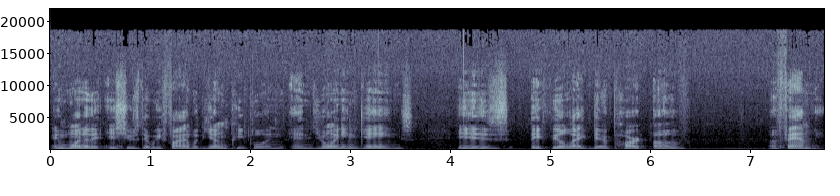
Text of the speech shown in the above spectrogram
And one of the issues that we find with young people and, and joining gangs is they feel like they're part of a family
